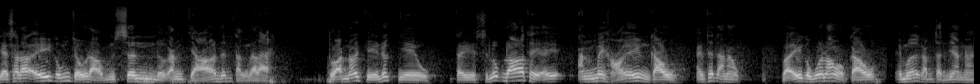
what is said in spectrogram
và sau đó ý cũng chủ động xin được anh chở đến tận đà lạt. Tụi anh nói chuyện rất nhiều thì lúc đó thì ý- anh mới hỏi ý một câu, em thích anh không? Và ý cũng có nói một câu, em mới cảm tình với anh thôi.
